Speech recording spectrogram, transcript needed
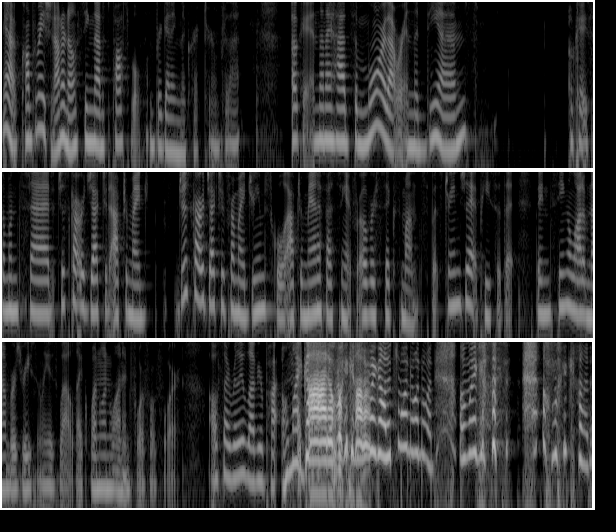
yeah, confirmation. I don't know, seeing that it's possible. I'm forgetting the correct term for that. Okay, and then I had some more that were in the DMs. Okay, someone said just got rejected after my just got rejected from my dream school after manifesting it for over 6 months, but strangely at peace with it. Been seeing a lot of numbers recently as well, like 111 and 444. Also, I really love your pot. Oh my god! Oh my god! Oh my god! It's one one one. Oh my god! Oh my god!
